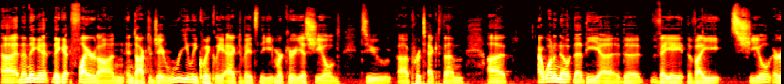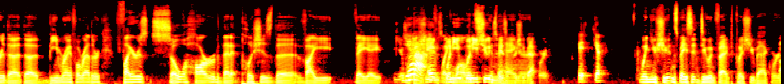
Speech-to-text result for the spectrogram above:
uh, and then they get they get fired on and Dr. J really quickly activates the Mercurius shield to uh, protect them uh, I want to note that the uh, the V8 the Vait shield or the the beam rifle rather fires so hard that it pushes the Vait V8 yeah, Yeah, when you, it's- when you when you shoot in in space, it pushes you backward. It, yep. When you shoot in space, it do in fact push you backwards.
